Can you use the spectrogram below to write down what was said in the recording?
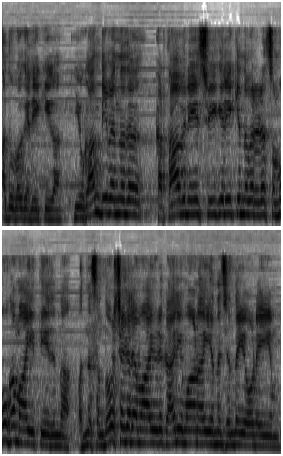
അത് ഉപകരിക്കുക. യുഗാന്ത്യം എന്നത് കർത്താവിനെ സ്വീകരിക്കുന്നവരുടെ സമൂഹമായി തീരുന്ന ഒന്ന് സന്തോഷകരമായ ഒരു കാര്യമാണ് എന്ന ചിന്തയോടെയും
